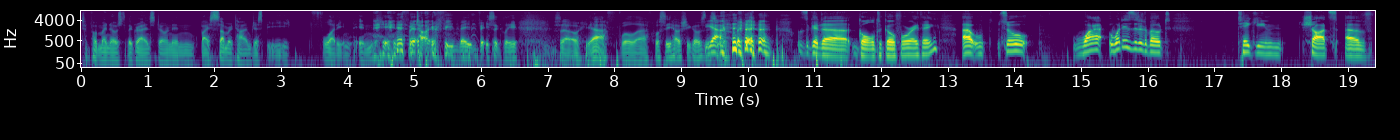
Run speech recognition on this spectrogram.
to put my nose to the grindstone and by summertime just be flooding in, in photography basically. So yeah, we'll, uh, we'll see how she goes this yeah, year. it's a good uh, goal to go for. I think. Uh, so, why what is it about taking shots of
